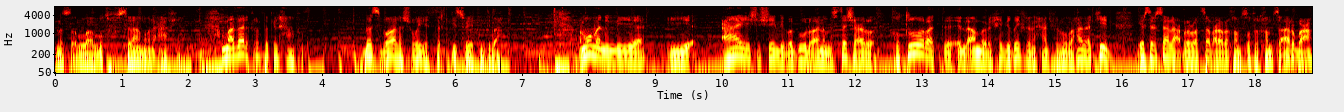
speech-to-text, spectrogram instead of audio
نسأل الله اللطف والسلامة والعافية. ومع ذلك ربك الحافظ. بس يبغى شوية تركيز شوية انتباه. عموما اللي عايش الشيء اللي بقوله أنا مستشعر خطورة الأمر يحب يضيف لنا حاجة في الموضوع. هذا أكيد يرسل رسالة عبر الواتساب على الرقم 054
